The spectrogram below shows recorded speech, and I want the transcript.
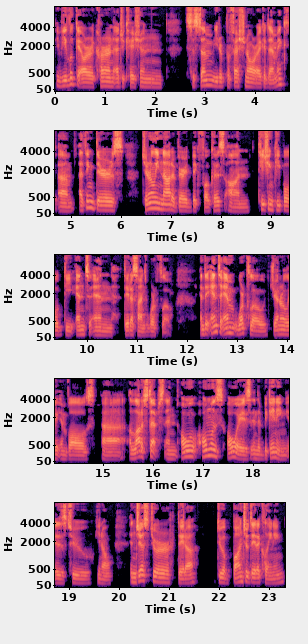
if you look at our current education system either professional or academic um, i think there's generally not a very big focus on teaching people the end-to-end data science workflow and the end-to-end workflow generally involves uh, a lot of steps, and o- almost always in the beginning is to you know ingest your data, do a bunch of data cleaning,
